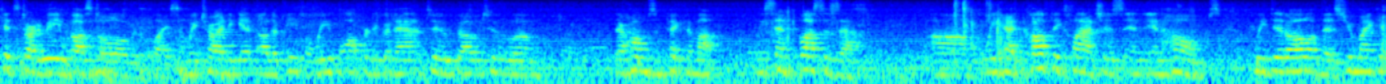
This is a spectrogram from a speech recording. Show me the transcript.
kids started being bused all over the place, and we tried to get other people. We offered to go down, to go to, um, their homes and pick them up. We sent buses out. Um, we had coffee clutches in, in homes. We did all of this. You might get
